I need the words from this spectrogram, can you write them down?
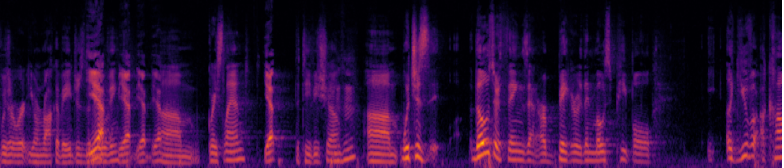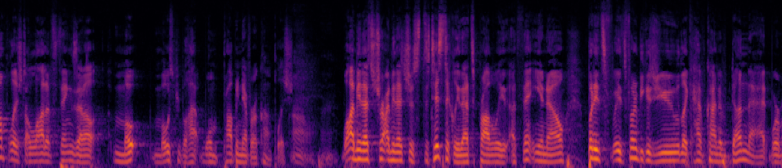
Was you're in Rock of Ages, the Mm-hmm. Yeah, movie? yep, yep, yep. Um, Graceland, Yep. the TV show, Mm-hmm. um, which is those are things that are bigger than most people. Like you've accomplished a lot of things that mo- most people have, will probably never accomplish. Oh, Well, I mean that's true. I mean that's just statistically that's probably a thing, you know. But it's it's funny because you like have kind of done that, where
